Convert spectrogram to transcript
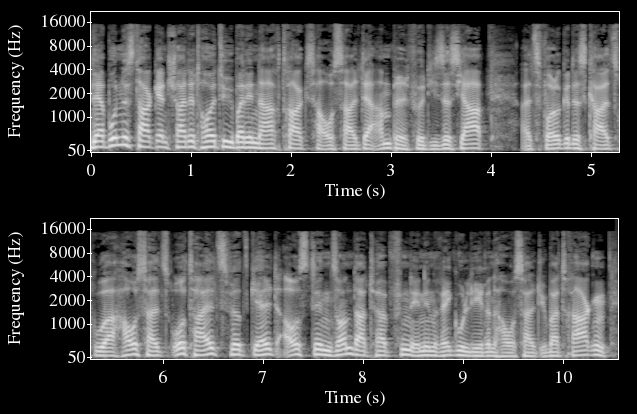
Der Bundestag entscheidet heute über den Nachtragshaushalt der Ampel für dieses Jahr. Als Folge des Karlsruher Haushaltsurteils wird Geld aus den Sondertöpfen in den regulären Haushalt übertragen.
